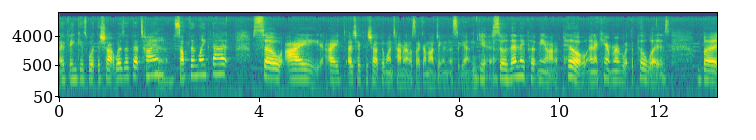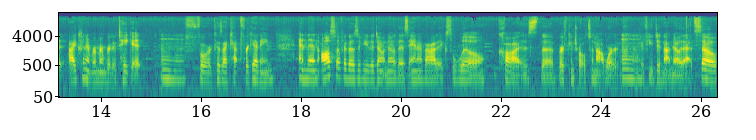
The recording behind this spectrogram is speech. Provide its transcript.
I think is what the shot was at that time, Damn. something like that. So I, I I took the shot the one time, and I was like, I'm not doing this again. Yeah. So then they put me on a pill, and I can't remember what the pill was, but I couldn't remember to take it Mm-hmm. for because I kept forgetting. And then also for those of you that don't know this, antibiotics will cause the birth control to not work Mhm. if you did not know that. So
